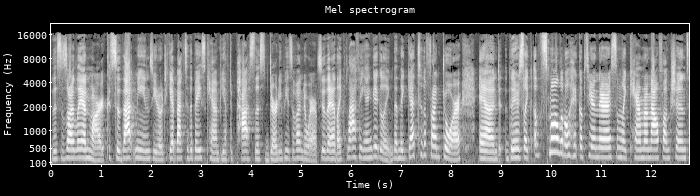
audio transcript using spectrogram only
This is our landmark. So that means, you know, to get back to the base camp, you have to pass this dirty piece of underwear. So they're like laughing and giggling. Then they get to the front door, and there's like a small little hiccups here and there, some like camera malfunctions,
